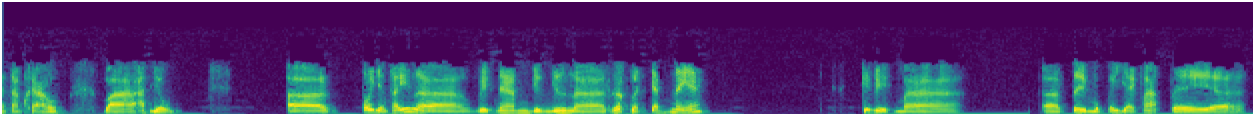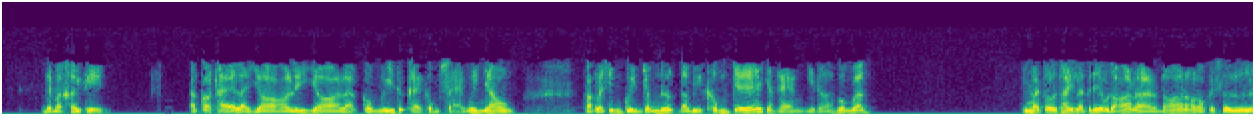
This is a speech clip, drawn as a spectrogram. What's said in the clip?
uh, tham khảo và áp dụng. Uh, tôi nhận thấy là Việt Nam dường như là rất là tránh né cái việc mà uh, tìm một cái giải pháp về uh, để mà khởi kiện. Uh, có thể là do lý do là cùng ý thức hệ cộng sản với nhau hoặc là chính quyền trong nước đã bị khống chế chẳng hạn gì đó vân vân nhưng mà tôi thấy là cái điều đó là nó là một cái sự,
